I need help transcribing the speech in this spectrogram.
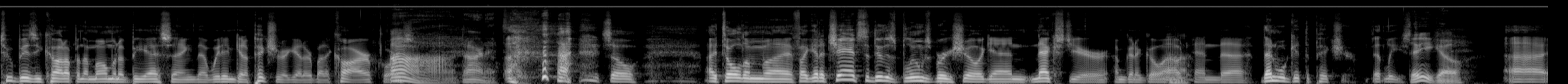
too busy caught up in the moment of BSing that we didn't get a picture together by the car, of course. Ah, darn it. so I told him uh, if I get a chance to do this Bloomsburg show again next year, I'm going to go out and uh, then we'll get the picture at least. There you go. Uh,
